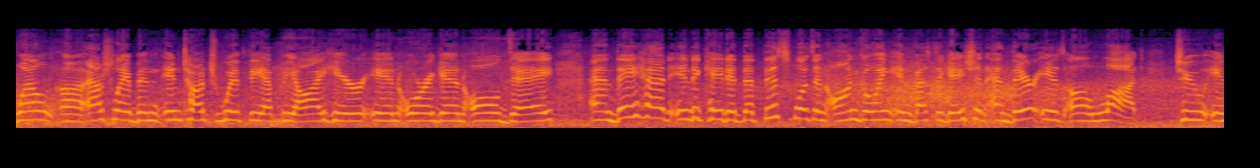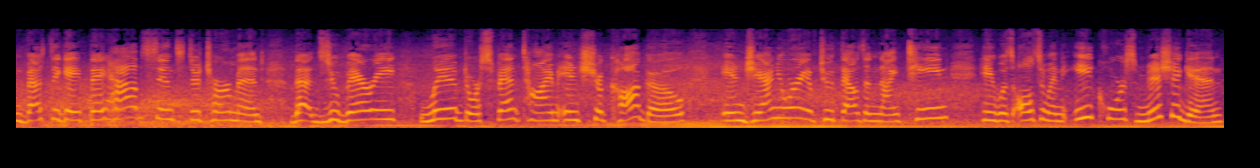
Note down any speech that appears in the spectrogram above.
Well, uh, Ashleigh, I've been in touch with the FBI here in Oregon all day, and they had indicated that this was an ongoing investigation, and there is a lot to investigate. They have since determined that Zuberi lived or spent time in Chicago in January of 2019. He was also in Ecorse, Michigan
